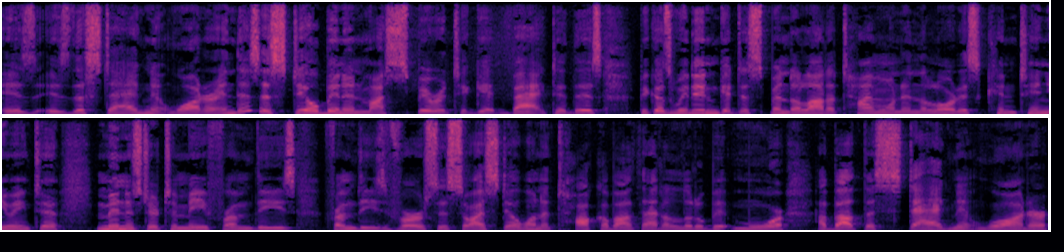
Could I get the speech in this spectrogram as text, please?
is is the stagnant water. And this has still been in my spirit to get back to this because we didn't get to spend a lot of time on, it, and the Lord is continuing to minister to me from these from these verses. So I still want to talk about that a little bit more about the stagnant water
